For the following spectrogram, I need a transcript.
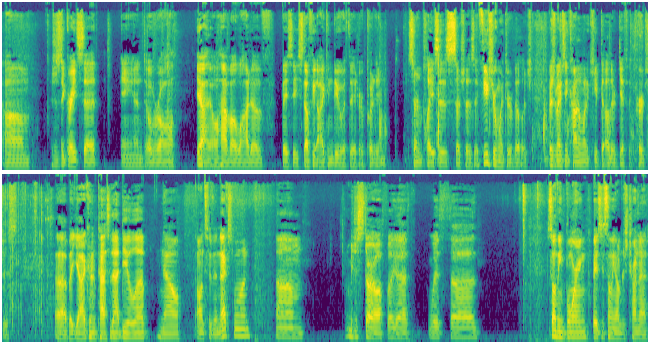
Um, it's just a great set, and overall, yeah, I'll have a lot of basically stuff I can do with it or put in certain places, such as a future winter village, which makes me kind of want to keep the other gift purchase. Uh, but yeah, I couldn't pass that deal up. Now, on to the next one. Um, let me just start off uh, with uh, something boring, basically something I'm just trying to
